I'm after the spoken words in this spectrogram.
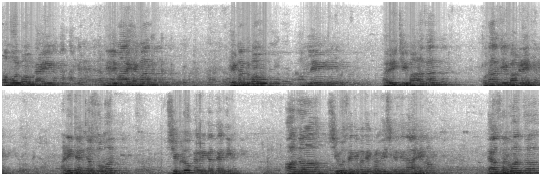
अमोल भाऊ नाईक निलिमा हेमंत हेमंत भाऊ आमले हरीजी महाजन कुणालजी बागडे आणि त्यांच्यासोबत शेकडो कार्यकर्त्यांनी आज शिवसेनेमध्ये प्रवेश केलेला आहे. त्या सर्वांचं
